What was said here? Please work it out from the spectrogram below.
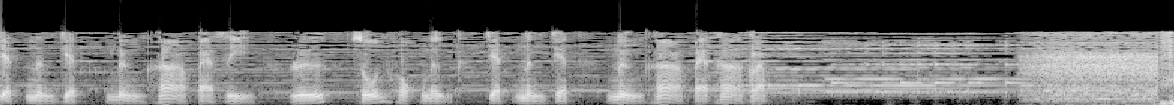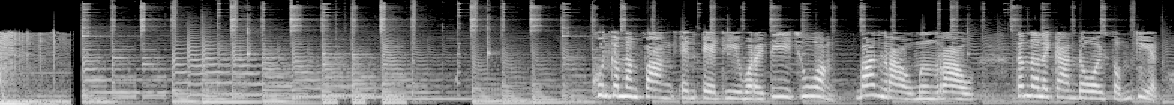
1584 หรือ 061 717 1585 ครับคุณกำลังฟัง NAT Variety ช่วง บ้านเราเมืองเราดำเนินรายการโดยสมเกียรติห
